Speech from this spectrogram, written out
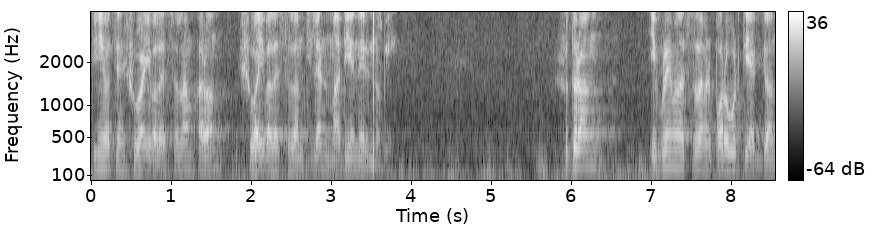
তিনি হচ্ছেন সুয়াইব আলাহিসাল্লাম কারণ সুয়াইব আলাহিসাল্লাম ছিলেন মাদিয়ানের নবী। সুতরাং ইব্রাহিম আলাহিসাল্লামের পরবর্তী একজন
